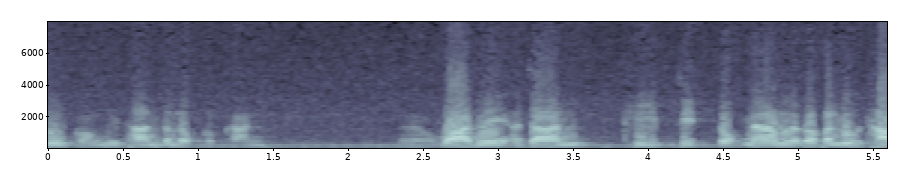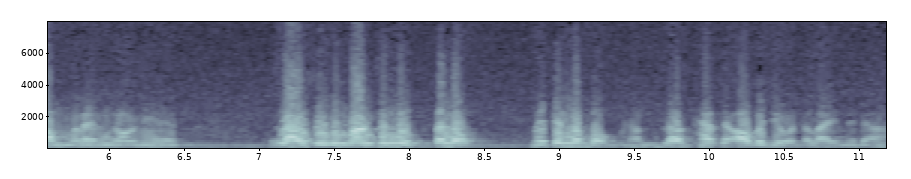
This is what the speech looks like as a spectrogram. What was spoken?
รูปของนิทานตลกกับขันว่าด้วยอาจารย์ถีบจิตตกน้ำแล้วก็บรรลุธรรมอะไรต่างๆนี้เล่าสู่กันความสนุกตลกไม่เป็นระบบครับ แล้วแทบจะเอาประโยชน์อะไรไม่ได้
